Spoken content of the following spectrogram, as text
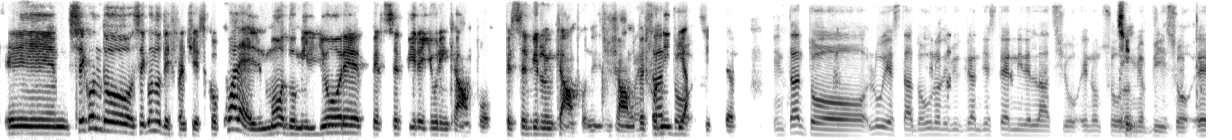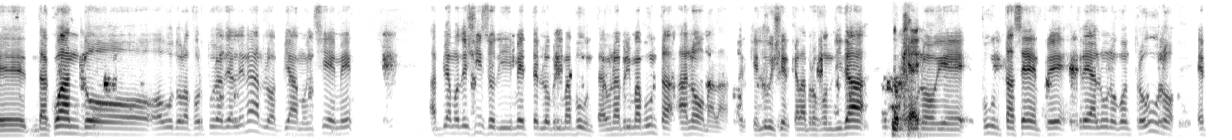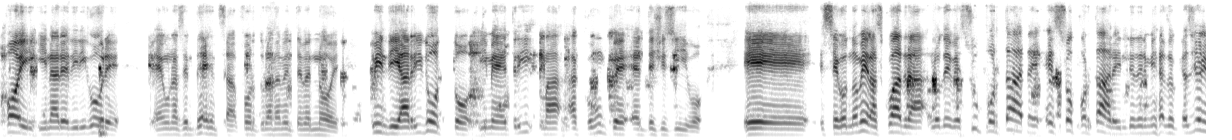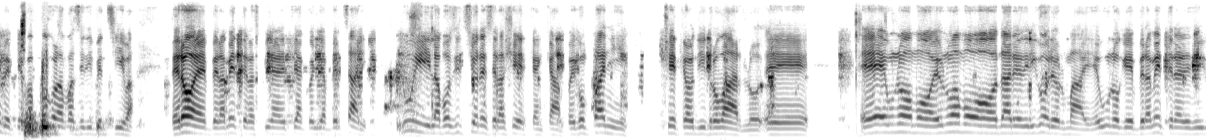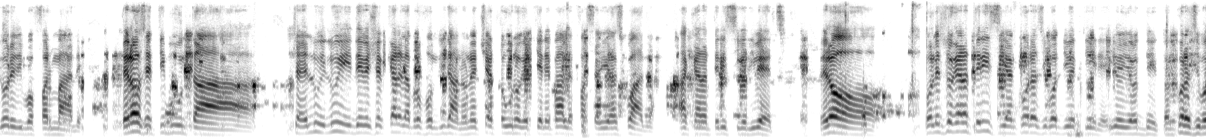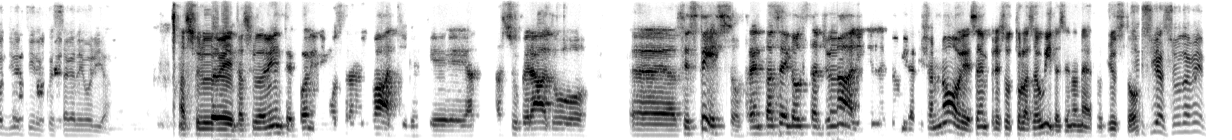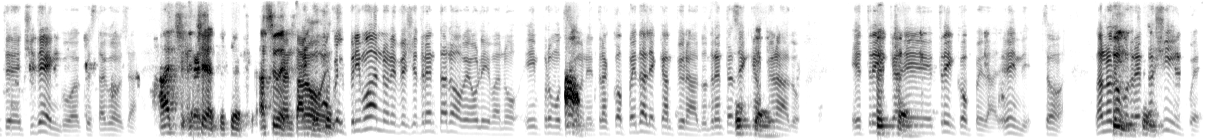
E, ehm, secondo, secondo, te, Francesco, qual è il modo migliore per servire Yuri in campo? Per servirlo in campo, diciamo, Ma per fornirgli assist? Intanto lui è stato uno dei più grandi esterni del Lazio e non solo, sì. a mio avviso. E da quando ho avuto la fortuna di allenarlo, abbiamo insieme abbiamo deciso di metterlo prima punta. È una prima punta anomala perché lui cerca la profondità, okay. è uno che punta sempre, crea l'uno contro uno e poi in area di rigore è una sentenza, fortunatamente per noi. Quindi ha ridotto i metri, ma comunque è decisivo e secondo me la squadra lo deve supportare e sopportare in determinate occasioni perché fa poco la fase difensiva però è veramente la spina del fianco degli avversari. Lui la posizione se la cerca in campo i compagni cercano di trovarlo e è un uomo, è un uomo d'area di rigore ormai, è uno che veramente in area di rigore ti può far male, però se ti punta cioè lui, lui, deve cercare la profondità, non è certo uno che tiene palla e fa salire la squadra, ha caratteristiche diverse, però con le sue caratteristiche ancora si può divertire, io gli ho detto, ancora si può divertire in questa categoria. Assolutamente, assolutamente, e poi ne dimostrano i fatti perché ha, ha superato eh, se stesso, 36 gol stagionali nel 2019, sempre sotto la Sauita se non erro, giusto? Sì, sì assolutamente, ci tengo a questa cosa. Ah, c- certo, certo, assolutamente. Comunque il primo anno ne fece 39 volevano in promozione ah. tra Coppa Italia e campionato, 36 okay. in campionato e 3 in, okay. 3 in Coppa Italia, quindi insomma l'anno dopo 35.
